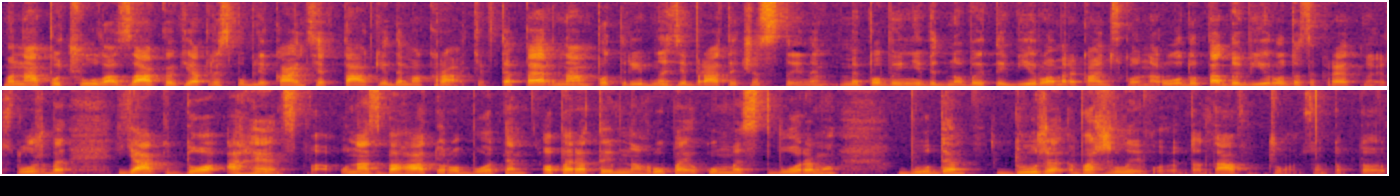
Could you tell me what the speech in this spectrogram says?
вона почула заклик як республіканців, так і демократів. Тепер нам потрібно зібрати частини. Ми повинні відновити віру американського народу та довіру до секретної служби як до агентства. У нас багато роботи, оперативна група, яку ми створимо буде дуже важливою, додав Джонсон. Тобто,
